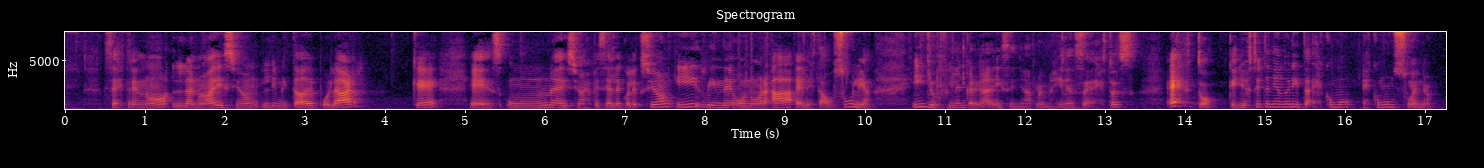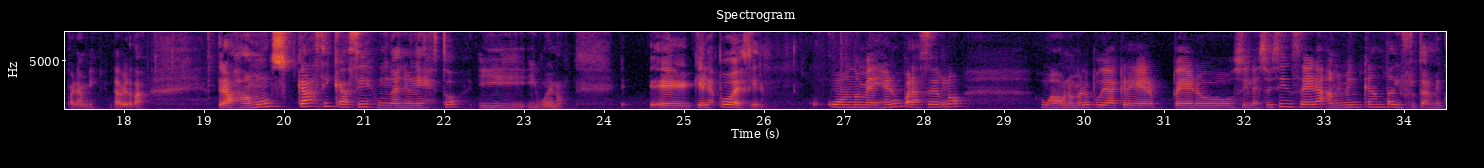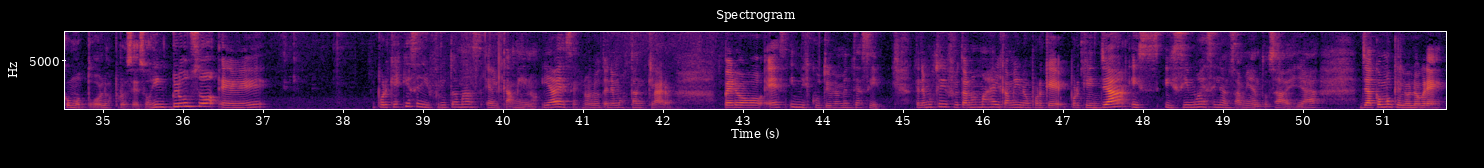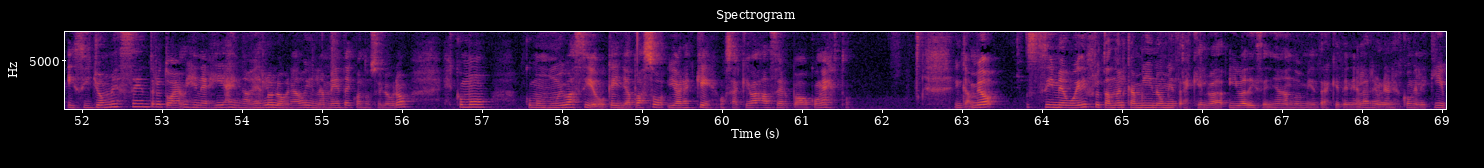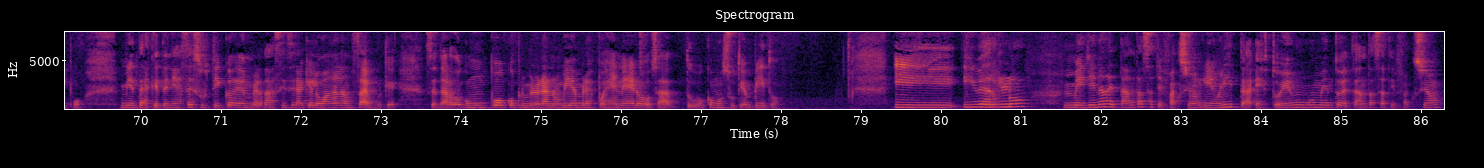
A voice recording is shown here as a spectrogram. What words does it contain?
se estrenó la nueva edición limitada de Polar, que es una edición especial de colección y rinde honor a el estado Zulia. Y yo fui la encargada de diseñarlo. Imagínense, esto es esto que yo estoy teniendo ahorita es como, es como un sueño para mí, la verdad. Trabajamos casi, casi un año en esto y, bueno, eh, ¿qué les puedo decir? Cuando me dijeron para hacerlo, wow, no me lo podía creer, pero si les soy sincera, a mí me encanta disfrutarme como todos los procesos, incluso eh, porque es que se disfruta más el camino y a veces no lo tenemos tan claro pero es indiscutiblemente así. Tenemos que disfrutarnos más del camino porque, porque ya hicimos ese lanzamiento, ¿sabes? Ya, ya como que lo logré. Y si yo me centro todas mis energías en haberlo logrado y en la meta y cuando se logró, es como, como muy vacío. Ok, ya pasó. ¿Y ahora qué? O sea, ¿qué vas a hacer, Pau, con esto? En cambio, si me voy disfrutando el camino mientras que lo iba diseñando, mientras que tenía las reuniones con el equipo, mientras que tenía ese sustico de en verdad sí será que lo van a lanzar, porque se tardó como un poco, primero era noviembre, después enero, o sea, tuvo como su tiempito. Y, y verlo me llena de tanta satisfacción y ahorita estoy en un momento de tanta satisfacción,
